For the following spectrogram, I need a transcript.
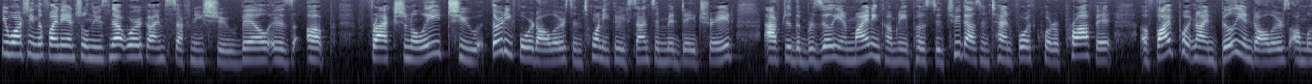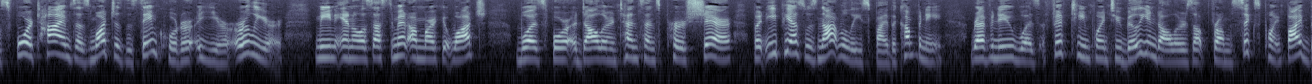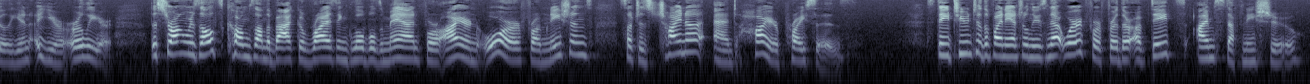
You're watching the Financial News Network. I'm Stephanie Shu. Vale is up fractionally to $34.23 in midday trade after the Brazilian mining company posted 2010 fourth quarter profit of $5.9 billion, almost four times as much as the same quarter a year earlier. Mean analyst estimate on Market Watch was for $1.10 per share, but EPS was not released by the company. Revenue was $15.2 billion, up from 6.5 billion a year earlier. The strong results comes on the back of rising global demand for iron ore from nations such as China and higher prices. Stay tuned to the Financial News Network for further updates. I'm Stephanie Shu.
